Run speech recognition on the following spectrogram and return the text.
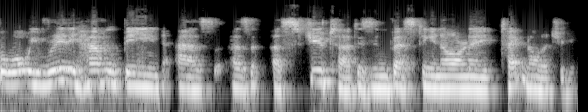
But what we really haven't been as, as astute at is investing in RNA technology,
